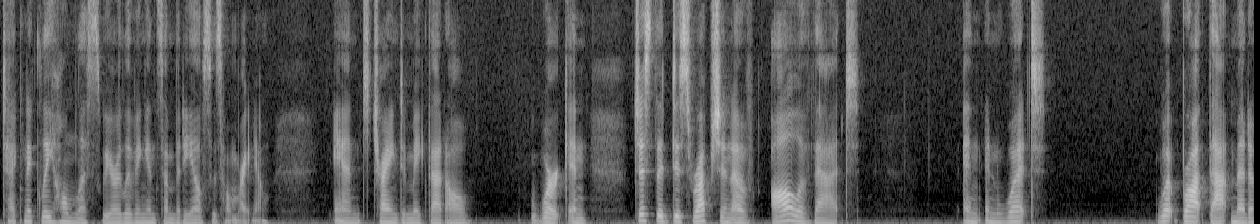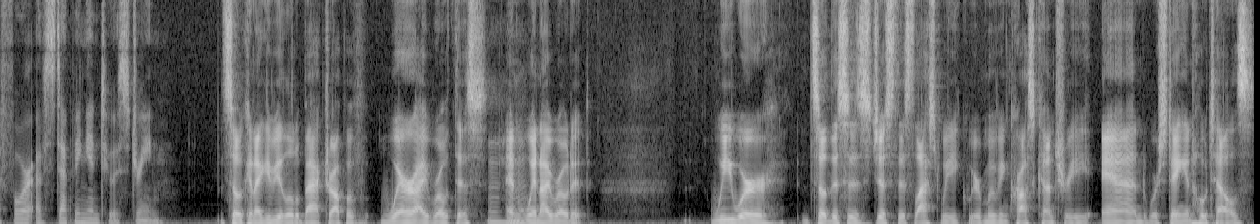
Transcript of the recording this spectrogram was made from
technically homeless. We are living in somebody else's home right now, and trying to make that all work, and just the disruption of all of that, and and what what brought that metaphor of stepping into a stream? So, can I give you a little backdrop of where I wrote this and mm-hmm. when I wrote it? We were, so this is just this last week. We were moving cross country and we're staying in hotels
